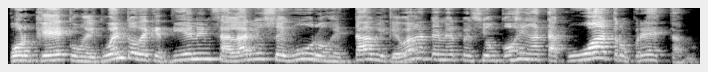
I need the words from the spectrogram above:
Porque con el cuento de que tienen salarios seguros, estables que van a tener pensión, cogen hasta cuatro préstamos.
